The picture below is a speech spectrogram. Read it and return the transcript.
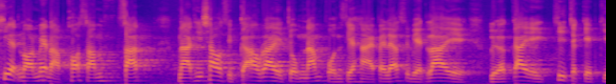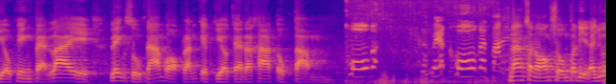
เครียดนอนไม่หลับเคราะห์ซ้ำซัด นาที่เช่า 19 ไร่ จมน้ำฝนเสียหายไปแล้ว 11 ไร่ เหลือใกล้ที่จะเก็บเกี่ยวเพียง 8 ไร่ เร่งสูบน้ำออกหลังเก็บเกี่ยวแต่ราคาตกต่ำโคกอะแม่โคกันไปนางสนองโฉมประดิษฐ์อายุ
